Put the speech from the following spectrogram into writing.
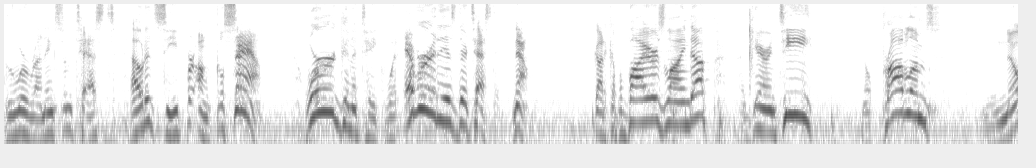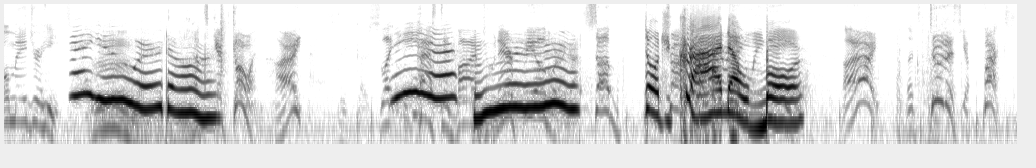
who were running some tests out at sea for Uncle Sam. We're gonna take whatever it is they're testing. Now, got a couple buyers lined up. I guarantee no problems, no major heat. You hmm. were Let's get going, all right? Let's take our slightly past vibe to an airfield where we got a sub. Don't you cry no more. All right, let's do this, you fucks.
